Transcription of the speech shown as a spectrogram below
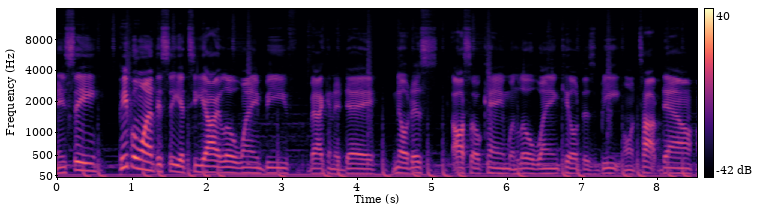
And see, people wanted to see a T.I. Lil Wayne beef back in the day. You know, this also came when Lil Wayne killed this beat on Top Down.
